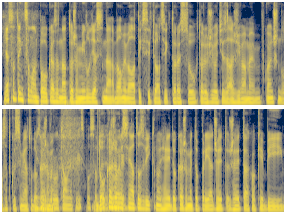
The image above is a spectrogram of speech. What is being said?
Ja som tým chcel len poukázať na to, že my ľudia si na veľmi veľa tých situácií, ktoré sú, ktoré v živote zažívame, v konečnom dôsledku si my na to dokážeme. Brutálne prispôsobení. Dokážeme si na to zvyknúť, hej, dokážeme to prijať, že je to, že je to ako keby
